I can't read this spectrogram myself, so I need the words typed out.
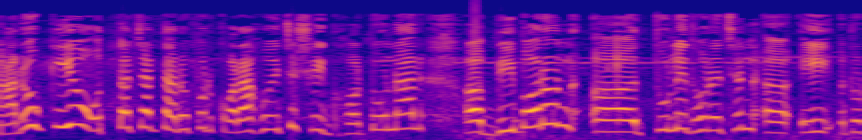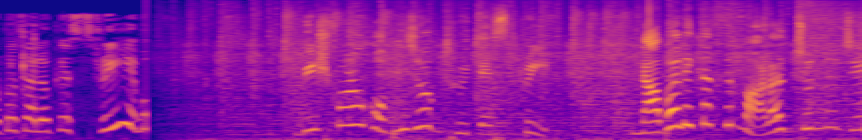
নারকীয় অত্যাচার তার উপর করা হয়েছে, সেই ঘটনার বিবরণ তুলে ধরেছেন এই টোটো চালকের স্ত্রী এবং বিস্ফোরক অভিযোগ ধৃতের স্ত্রী। নাবালিকাকে মারার জন্য যে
